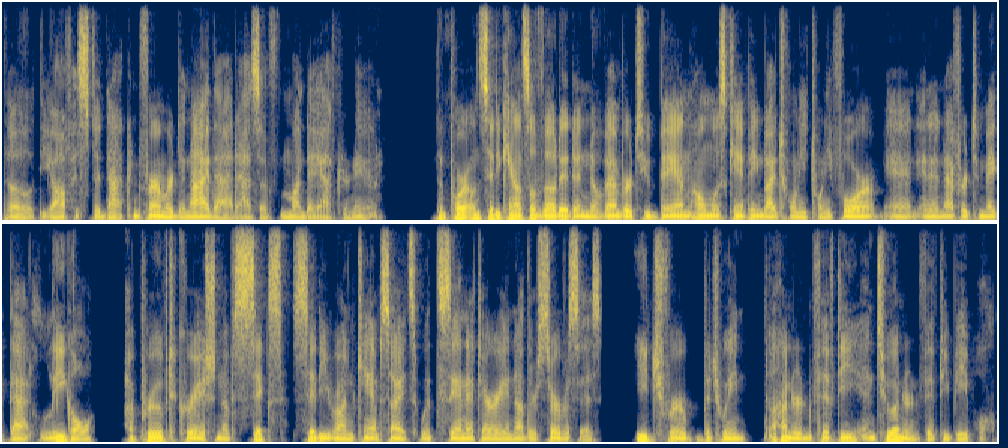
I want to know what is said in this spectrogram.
though the office did not confirm or deny that as of Monday afternoon. The Portland City Council voted in November to ban homeless camping by 2024, and in an effort to make that legal, approved creation of six city run campsites with sanitary and other services, each for between 150 and 250 people.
